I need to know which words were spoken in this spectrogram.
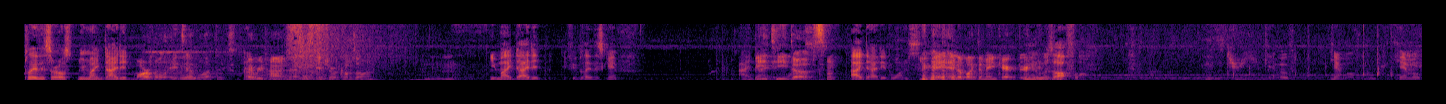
play this or else you might die Did Marvel hates epileptics. Every time that intro comes on. You might die it if you play this game. I died BT it once. dubs. I died it once. you may end up like the main character. It was awful. Can't move. Can't move. Can't move.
